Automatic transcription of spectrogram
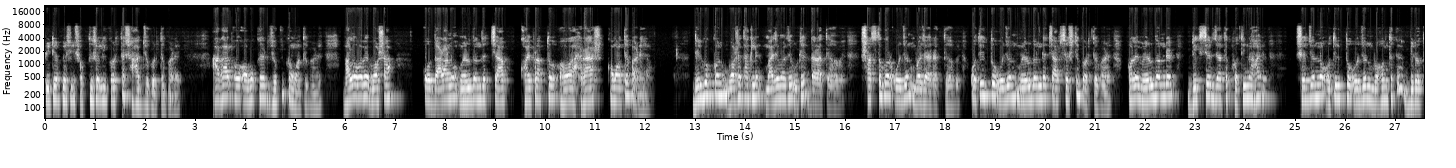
পিঠের পেশি শক্তিশালী করতে সাহায্য করতে পারে। আঘাত ও অবক্ষয়ের ঝুঁকি কমাতে পারে। ভালোভাবে বসা ও দাঁড়ানো মেরুদণ্ডের চাপ ক্ষয়প্রাপ্ত হওয়া হ্রাস কমাতে পারে। দীর্ঘক্ষণ বসে থাকলে মাঝে মাঝে উঠে দাঁড়াতে হবে। স্বাস্থ্যকর ওজন বজায় রাখতে হবে। অতিরিক্ত ওজন মেরুদণ্ডের চাপ সৃষ্টি করতে পারে। ফলে মেরুদণ্ডের ডিস্কের যাতে ক্ষতি না হয়, সেজন্য অতিরিক্ত ওজন বহন থেকে বিরত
